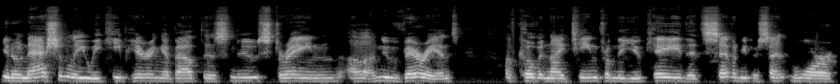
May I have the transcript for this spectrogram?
you know, nationally, we keep hearing about this new strain, uh, a new variant of COVID 19 from the UK that's 70% more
